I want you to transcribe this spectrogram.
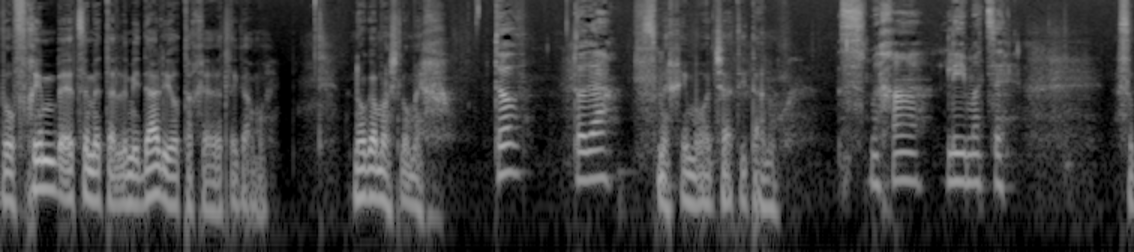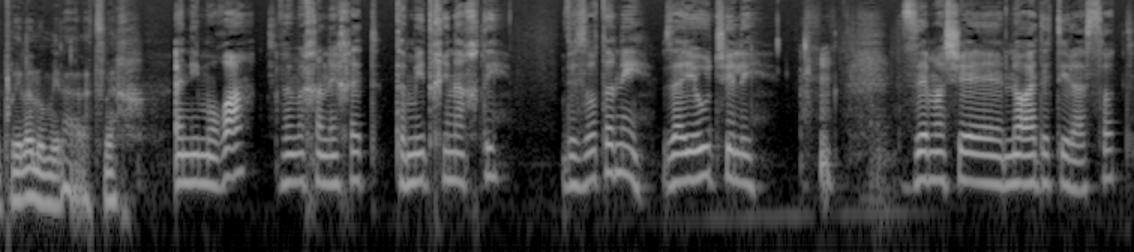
והופכים בעצם את הלמידה להיות אחרת לגמרי. נוגה, מה שלומך? טוב, תודה. שמחים מאוד שאת איתנו. שמחה להימצא. ספרי לנו מילה על עצמך. אני מורה ומחנכת, תמיד חינכתי, וזאת אני, זה הייעוד שלי. זה מה שנועדתי לעשות.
